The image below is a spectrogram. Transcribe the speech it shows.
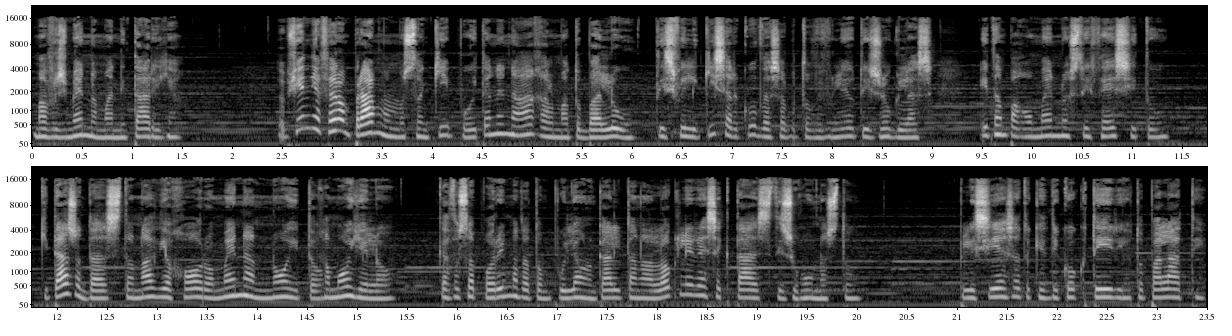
μαυρισμένα μανιτάρια. Το πιο ενδιαφέρον πράγμα όμως στον κήπο ήταν ένα άγαλμα του μπαλού της φιλικής αρκούδας από το βιβλίο της ζούγκλας ήταν παγωμένο στη θέση του κοιτάζοντας τον άδειο χώρο με ένα νόητο χαμόγελο καθώς τα απορρίμματα των πουλιών κάλυπταν ολόκληρες εκτάσεις της γούνας του. Πλησίασα το κεντρικό κτίριο, το παλάτι,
